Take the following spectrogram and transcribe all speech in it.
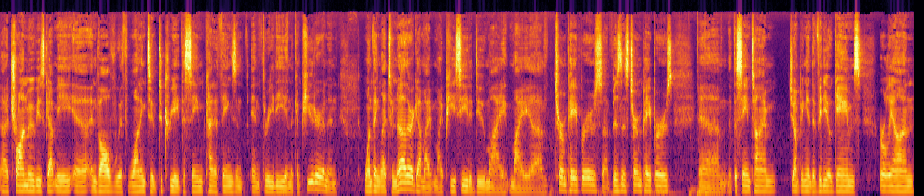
uh, Tron movies got me uh, involved with wanting to to create the same kind of things in in 3D in the computer, and then one thing led to another. I got my my PC to do my my um, term papers, uh, business term papers. Um, at the same time, jumping into video games early on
